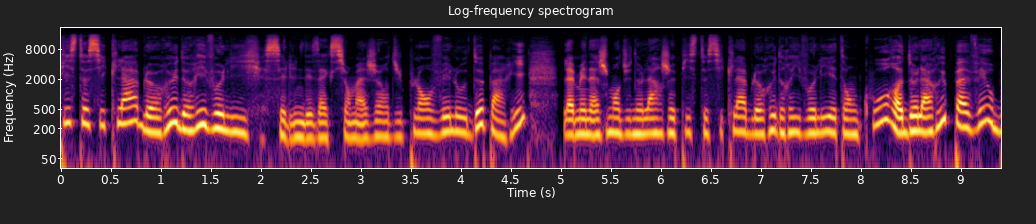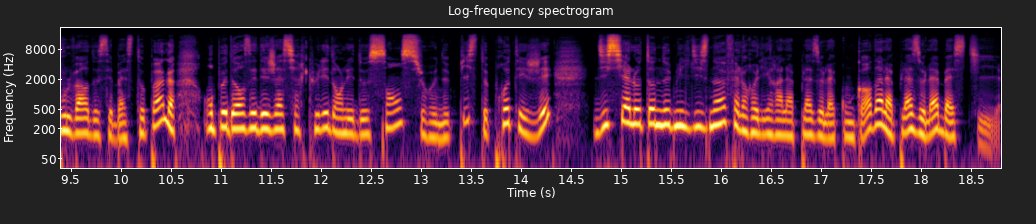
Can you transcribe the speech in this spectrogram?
Piste cyclable rue de Rivoli, c'est l'une des actions majeures du plan vélo de Paris. L'aménagement d'une large piste cyclable rue de Rivoli est en cours. De la rue pavée au boulevard de Sébastopol, on peut d'ores et déjà circuler dans les deux sens sur une piste protégée. D'ici à l'automne 2019, elle reliera la place de la Concorde à la place de la Bastille.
